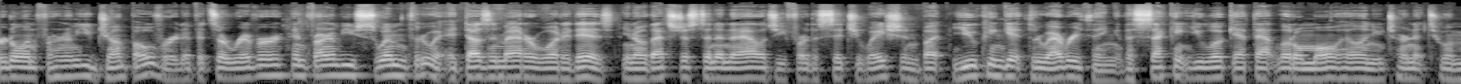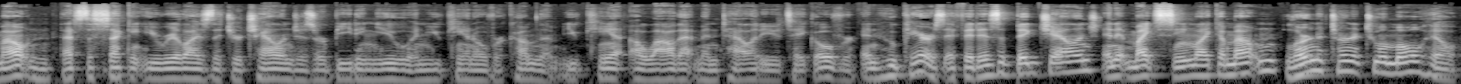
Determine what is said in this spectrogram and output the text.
hurdle in front of you, jump over it. If it's a river in front of you, swim through it. It doesn't matter what it is. You know, that's just an analogy for the situation, but you can get through everything. The second you look at that little molehill and you turn it to a mountain, that's the second you realize that your challenges are beating you and you can't overcome them. You can't allow that mentality to take over. And who cares? If it is a big challenge and it might seem like a mountain, learn to turn it to a molehill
